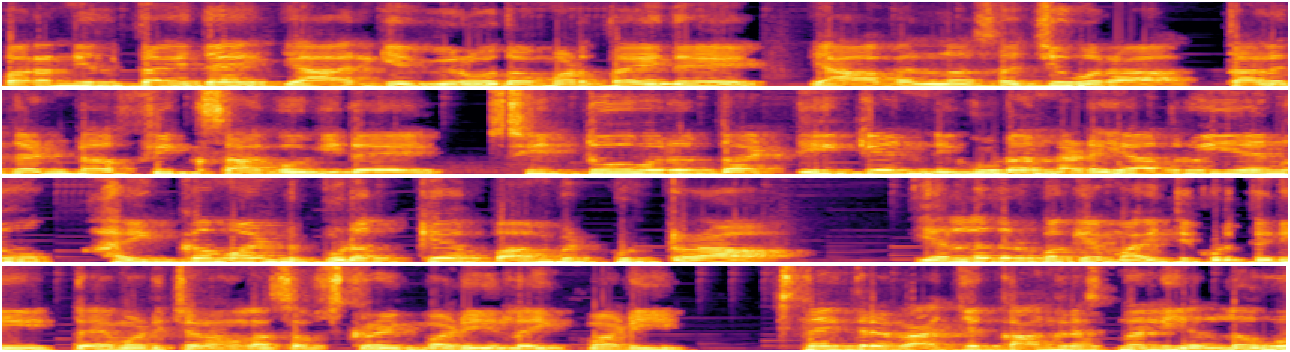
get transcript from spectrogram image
ಪರ ನಿಲ್ತಾ ಇದೆ? ಯಾರಿಗೆ ವಿರೋಧ ಮಾಡ್ತಾ ಇದೆ? ಯಾವೆಲ್ಲ ಸಚಿವರ ತಲೆದಂಡ ಫಿಕ್ಸ್ ಆಗೋಗಿದೆ? ಸಿದ್ದು ವಿರುದ್ಧ ಡಿ ಕೆ ನಿಗೂಢ ನಡೆಯಾದ್ರೂ ಏನು? ಹೈಕಮಾಂಡ್ ಬುಡಕ್ಕೆ ಬಾಂಬ್ ಬಿಟ್ಬಿಟ್ರಾ? ಎಲ್ಲದರ ಬಗ್ಗೆ ಮಾಹಿತಿ ಕೊಡ್ತೀನಿ. ದಯಮಾಡಿ ಚಾನಲ್ ಸಬ್ಸ್ಕ್ರೈಬ್ ಮಾಡಿ ಲೈಕ್ ಮಾಡಿ. ಸ್ನೇಹಿತರೆ, ರಾಜ್ಯ ಕಾಂಗ್ರೆಸ್ನಲ್ಲಿ ಎಲ್ಲವೂ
